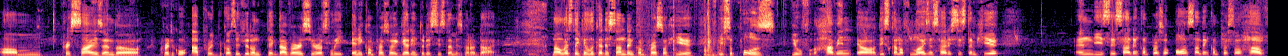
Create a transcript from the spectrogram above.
um, precise and uh, critical approach because if you don't take that very seriously, any compressor you get into the system is going to die. Now let's take a look at the Sanden compressor here. If suppose you're having uh, this kind of noise inside the system here, and it's a Sanden compressor, all Sanden compressor have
